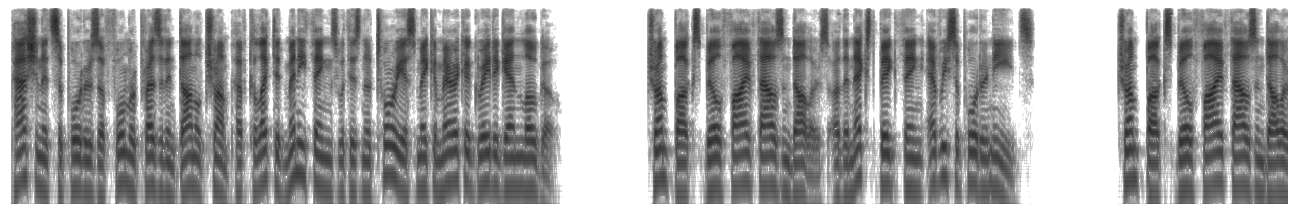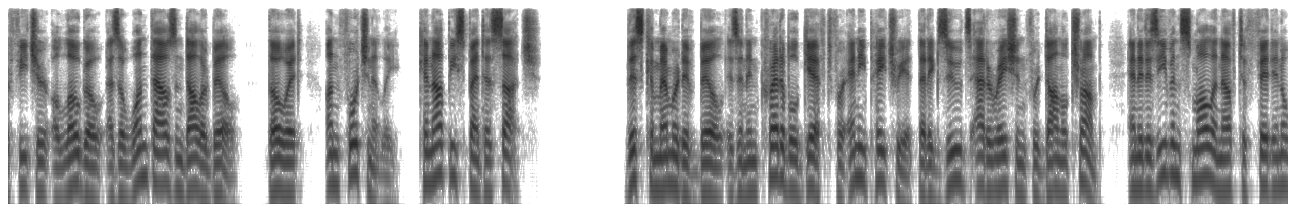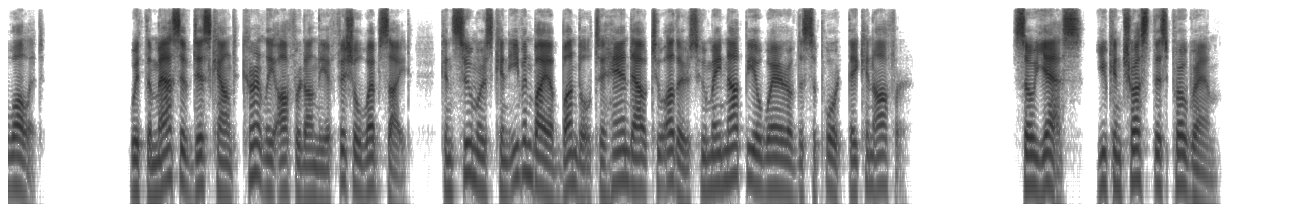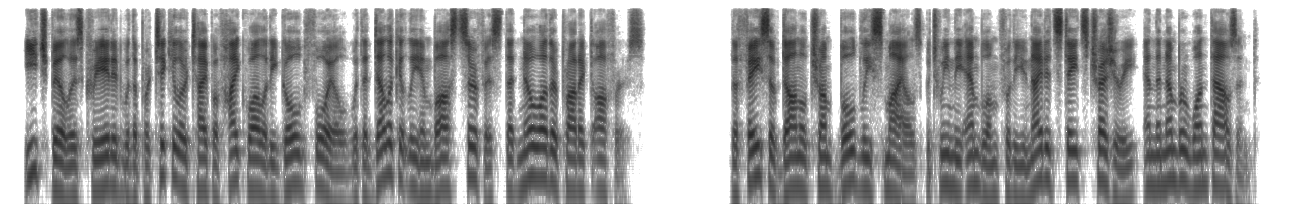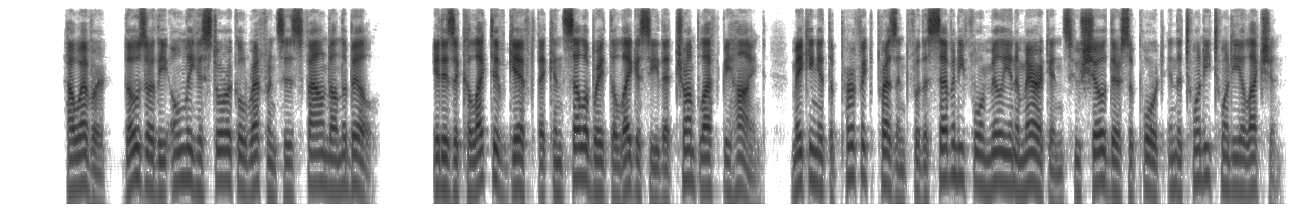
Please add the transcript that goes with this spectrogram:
Passionate supporters of former President Donald Trump have collected many things with his notorious Make America Great Again logo. Trump Bucks Bill $5,000 are the next big thing every supporter needs. Trump Bucks Bill $5,000 feature a logo as a $1,000 bill, though it, unfortunately, cannot be spent as such. This commemorative bill is an incredible gift for any patriot that exudes adoration for Donald Trump, and it is even small enough to fit in a wallet. With the massive discount currently offered on the official website, consumers can even buy a bundle to hand out to others who may not be aware of the support they can offer. So, yes, you can trust this program. Each bill is created with a particular type of high quality gold foil with a delicately embossed surface that no other product offers. The face of Donald Trump boldly smiles between the emblem for the United States Treasury and the number 1000. However, those are the only historical references found on the bill. It is a collective gift that can celebrate the legacy that Trump left behind, making it the perfect present for the 74 million Americans who showed their support in the 2020 election.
